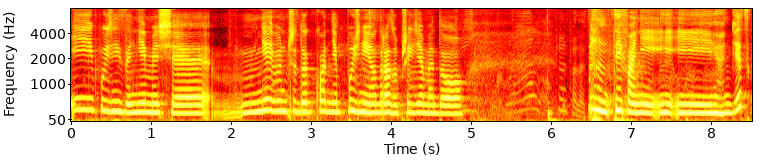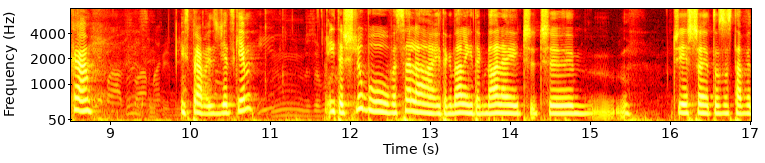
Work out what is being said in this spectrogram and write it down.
I później zajmiemy się, nie wiem czy dokładnie później od razu przejdziemy do Tiffany i, i dziecka i sprawy z dzieckiem. I też ślubu, wesela i tak dalej, i tak dalej. Czy, czy, czy jeszcze to zostawię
